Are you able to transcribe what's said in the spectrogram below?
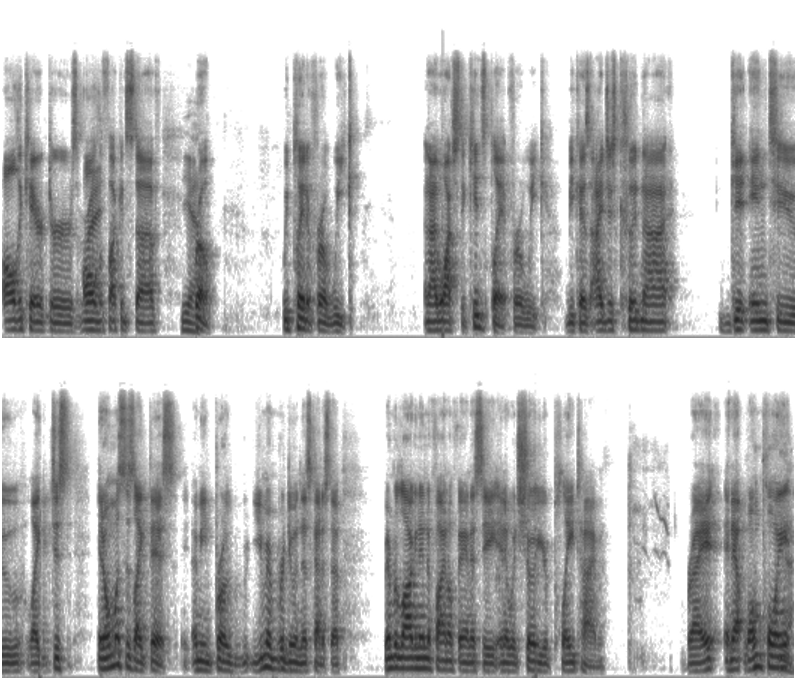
all the characters, all the fucking stuff. Yeah. Bro, we played it for a week. And I watched the kids play it for a week because I just could not get into like just it almost is like this. I mean, bro, you remember doing this kind of stuff. Remember logging into Final Fantasy and it would show your playtime. Right. And at one point,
